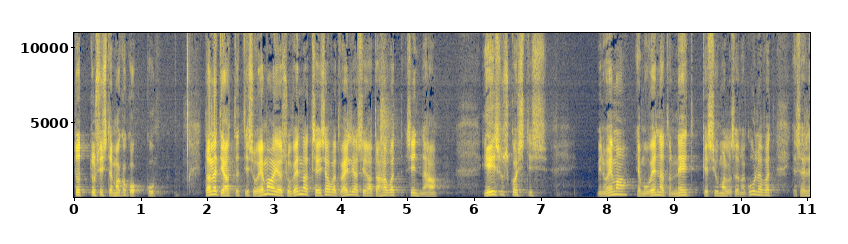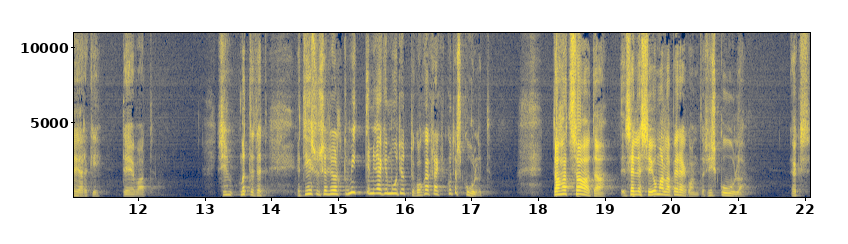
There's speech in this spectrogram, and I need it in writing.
tõttu siis temaga kokku. talle teatati, su ema ja su vennad seisavad väljas ja tahavad sind näha. Jeesus kostis, minu ema ja mu vennad on need, kes jumala sõna kuulevad ja selle järgi teevad. siis mõtled, et, et Jeesusel ei olnudki mitte midagi muud juttu, kogu aeg räägib, kuidas kuulad. tahad saada sellesse jumala perekonda, siis kuula, eks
